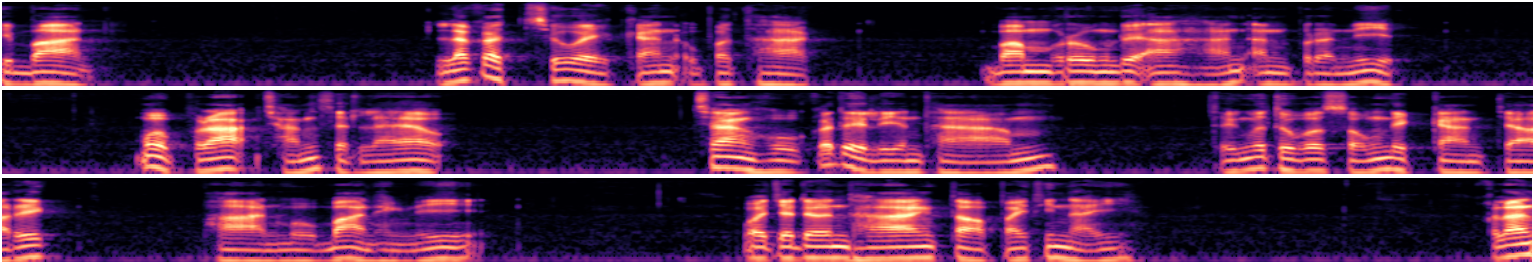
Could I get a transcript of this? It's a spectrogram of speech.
ที่บ้าน แล้วก็ช่วยกันอุปถากบำรุงด้วยอาหารอันประณีต เมื่อพระฉันเสร็จแล้ว ช่างหูก็ได้เรียนถาม ถึงวัตถุประสงค์ในการจาริกผ่านหมู่บ้านแห่งนี้ ว่าจะเดินทางต่อไปที่ไหนครั้น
